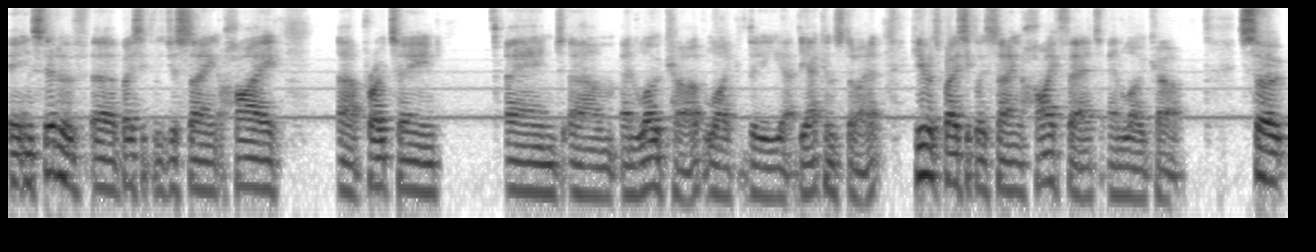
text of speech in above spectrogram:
instead of uh, basically just saying high uh, protein and um, and low carb like the uh, the Atkins diet, here it's basically saying high fat and low carb. So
